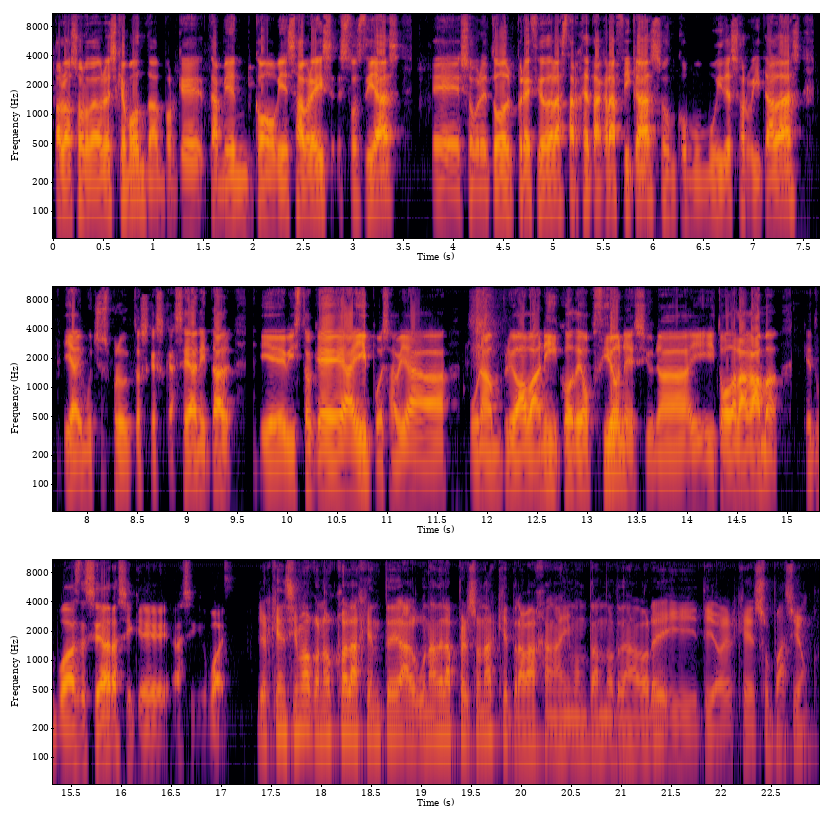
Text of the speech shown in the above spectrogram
para los ordenadores que montan. Porque también, como bien sabréis, estos días eh, sobre todo el precio de las tarjetas gráficas son como muy desorbitadas y hay muchos productos que escasean y tal. Y he visto que ahí pues había un amplio abanico de opciones y, una, y toda la gama que tú puedas desear, así que, así que guay. Yo es que encima conozco a la gente, a algunas de las personas que trabajan ahí montando ordenadores y, tío, es que es su pasión.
